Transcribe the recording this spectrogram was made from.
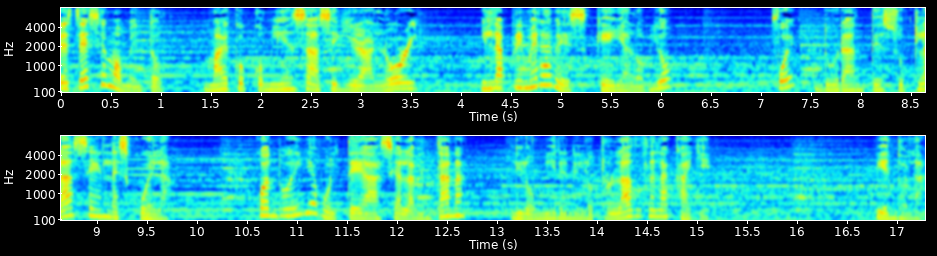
Desde ese momento, Michael comienza a seguir a Lori y la primera vez que ella lo vio fue durante su clase en la escuela, cuando ella voltea hacia la ventana y lo mira en el otro lado de la calle, viéndola.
